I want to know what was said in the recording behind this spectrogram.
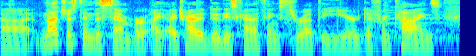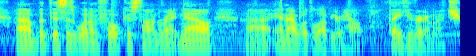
Uh, not just in December. I, I, try to do these kind of things throughout the year, different kinds, uh, but this is what I'm focused on right now, uh, and I would love your help. Thank you very much.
